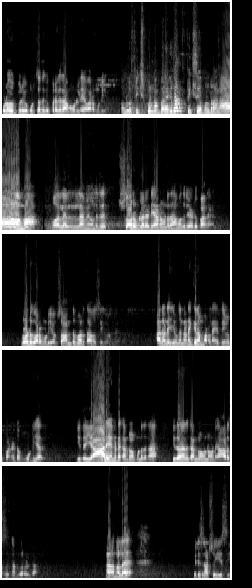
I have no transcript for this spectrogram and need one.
உளவு பிரிவு கொடுத்ததுக்கு பிறகுதான் அவங்க உள்ளே வர முடியும். அவங்கள ஃபிக்ஸ் பண்ண பிறகுதான் ஃபிக்ஸே பண்றாங்க. ஆமா. முதல்ல எல்லாமே வந்துட்டு ஷோரூம்ல ரெடி ஆனவங்க தான் வந்துட்டு எடுப்பாங்க. ரோடுக்கு வர முடியும். ஸோ அந்த மாதிரி தான் அவங்க செய்வாங்க. அதனால இவங்க நினைக்கிற மாதிரிலாம் எதையுமே பண்ணிட முடியாது. இதை யார் என்கிட்ட கன்ஃபார்ம் பண்ணதுன்னா இதெல்லாம் எனக்கு கன்ஃபார்ம் பண்ண உடனே ஆர்எஸ்எஸ் நண்பர்கள் தான். அதனால it is not so easy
